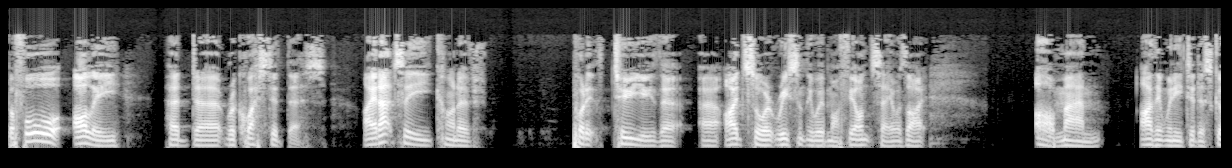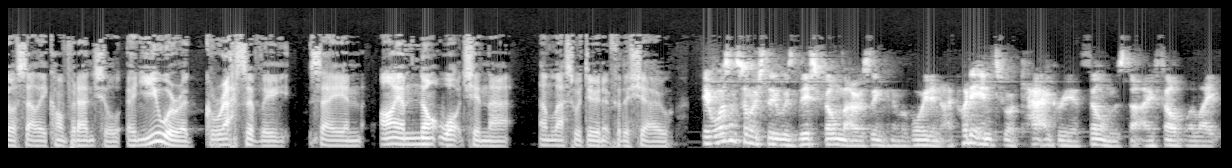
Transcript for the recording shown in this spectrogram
before Oli had uh, requested this, I had actually kind of put it to you that uh, I'd saw it recently with my fiance. I was like, "Oh man, I think we need to discuss LA Confidential," and you were aggressively saying, "I am not watching that unless we're doing it for the show." it wasn't so much that it was this film that I was thinking of avoiding. I put it into a category of films that I felt were like,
